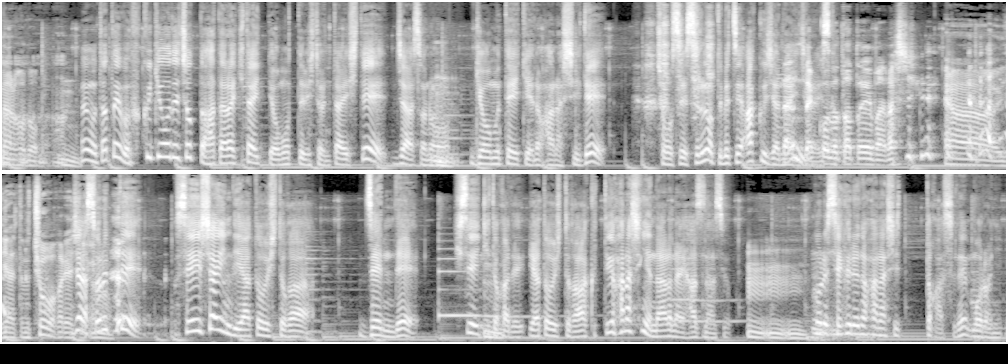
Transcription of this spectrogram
なるほど。でも、例えば副業でちょっと働きたいって思ってる人に対して、じゃあそのうん業務提携の話で調整するのって別に悪じゃなないんじゃないですか。だこの例え話？いや、でも超わかりやすい。じゃあそれって、正社員で雇う人が善で、非正規とかで雇う人が悪っていう話にはならないはずなんですよ。うんうんうん。これセフレの話とかですね、もろに。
